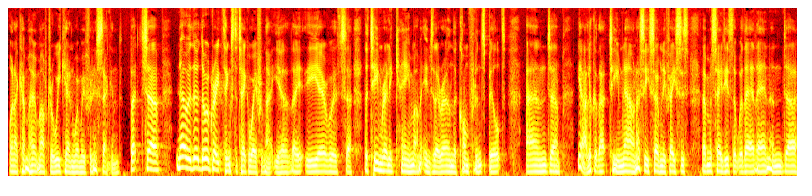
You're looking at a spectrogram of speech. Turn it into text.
when I come home after a weekend when we finish second. But uh, no, there, there, were great things to take away from that year. the year was uh, the team really came um, into their own, the confidence built, and um, you know, I look at that team now and I see so many faces of Mercedes that were there then, and uh,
